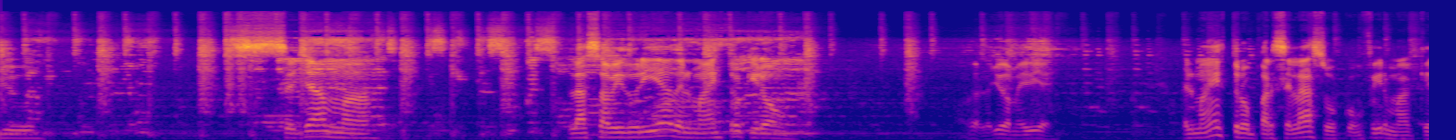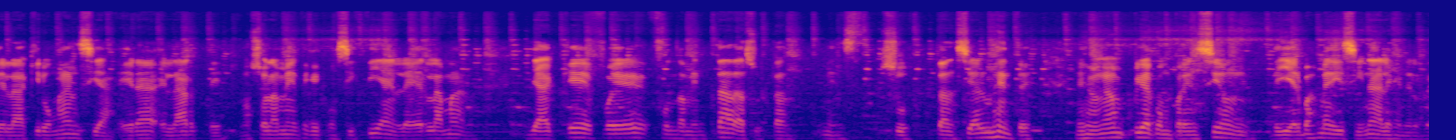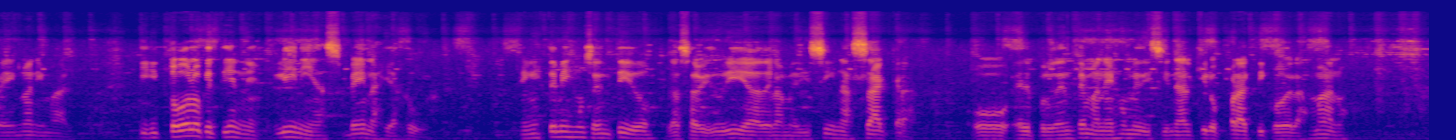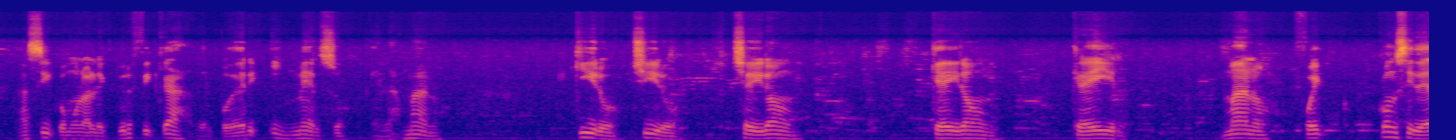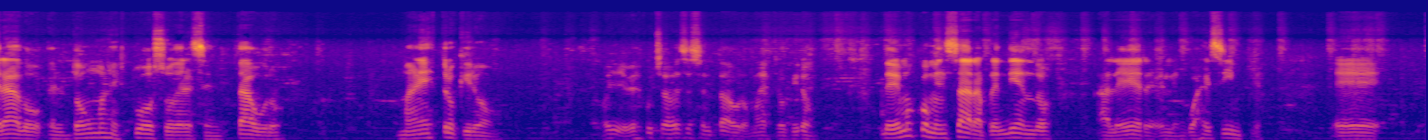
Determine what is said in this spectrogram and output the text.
Se llama La sabiduría del maestro Quirón. ayúdame, bien. El maestro Parcelazo confirma que la quiromancia era el arte, no solamente que consistía en leer la mano, ya que fue fundamentada sustancialmente en una amplia comprensión de hierbas medicinales en el reino animal y todo lo que tiene líneas, venas y arrugas. En este mismo sentido, la sabiduría de la medicina sacra o el prudente manejo medicinal quiropráctico de las manos, así como la lectura eficaz del poder inmerso en las manos. Quiro, Chiro, Cheirón, Queirón, Creir, mano, fue considerado el don majestuoso del centauro, Maestro Quirón. Oye, yo he escuchado ese centauro, Maestro Quirón. Debemos comenzar aprendiendo a leer el lenguaje simple eh,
